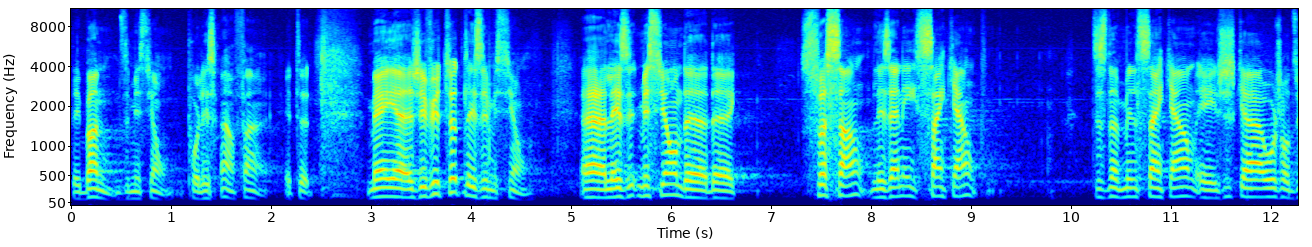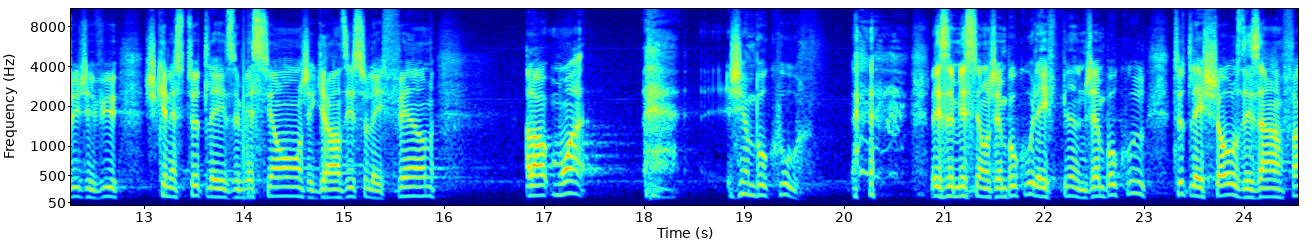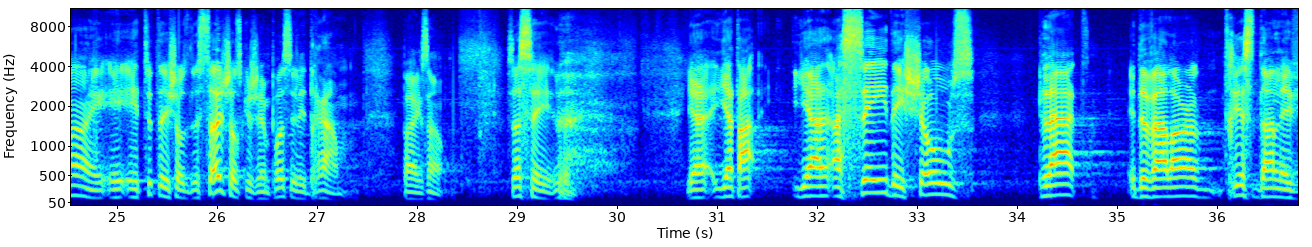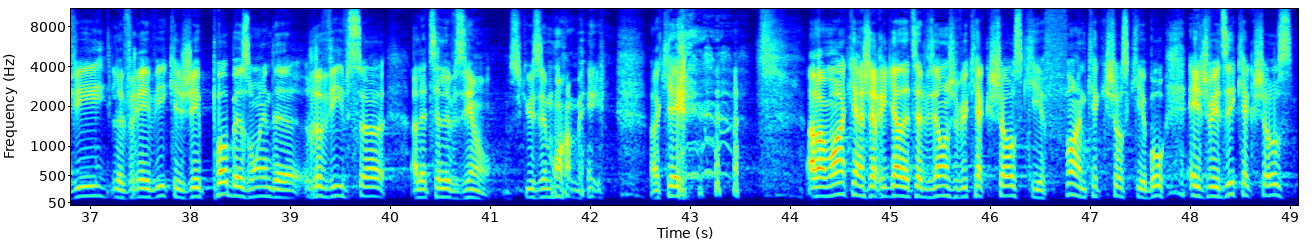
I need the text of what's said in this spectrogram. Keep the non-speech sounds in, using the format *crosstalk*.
des bonnes émissions pour les *laughs* enfants et tout. Mais euh, j'ai vu toutes les émissions. Euh, les émissions de, de 60, les années 50, 1950 et jusqu'à aujourd'hui, j'ai vu, je connais toutes les émissions, j'ai grandi sur les films. Alors moi, j'aime beaucoup *laughs* les émissions, j'aime beaucoup les films, j'aime beaucoup toutes les choses des enfants et, toutes les choses. La seule chose que j'aime pas, c'est les drames, par exemple. Ça, c'est... Euh, il y, a, assez des choses plates et de valeurs tristes dans la vie, la vraie vie, que je n'ai pas besoin de revivre ça à la télévision. Excusez-moi, *laughs* mais OK? *laughs* Alors moi, quand je regarde la télévision, je veux quelque chose qui est fun, quelque chose qui est beau. Et je vais dire quelque chose.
